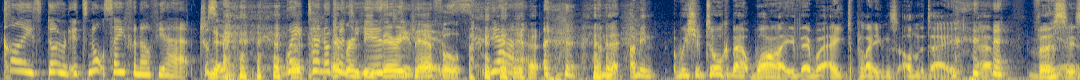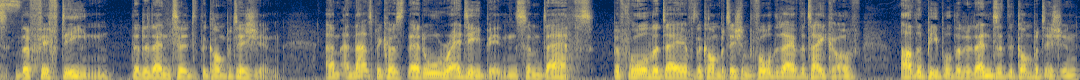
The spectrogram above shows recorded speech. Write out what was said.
"Guys, don't. It's not safe enough yet. Just wait 10 or 20 Everyone be years very to do careful. this." Yeah. And then, I mean, we should talk about why there were eight planes on the day um, versus the 15 that had entered the competition. Um, and that's because there'd already been some deaths before the day of the competition, before the day of the takeoff. Other people that had entered the competition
